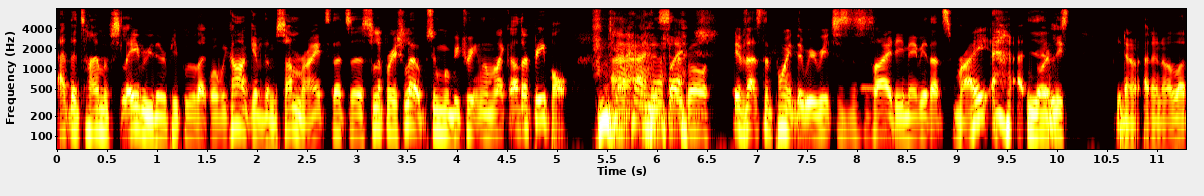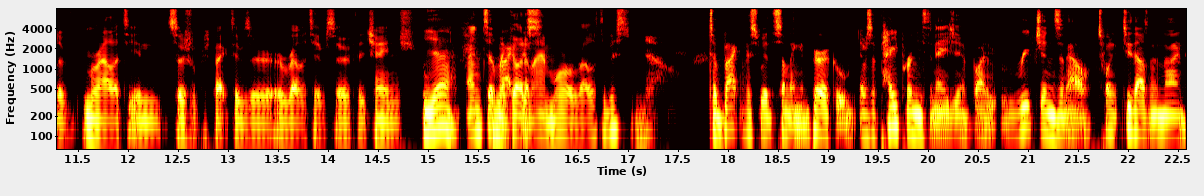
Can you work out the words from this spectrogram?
at the time of slavery, there were people who were like, "Well, we can't give them some rights. That's a slippery slope. Soon we'll be treating them like other people." Uh, and it's like, well, if that's the point that we reach as a society, maybe that's right, Yeah. or at least. You know, I don't know. A lot of morality and social perspectives are, are relative. So if they change, yeah, and to oh my god, this, am I a moral relativist? No. to back this with something empirical, there was a paper on euthanasia by Rietjens and al. 20, 2009,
